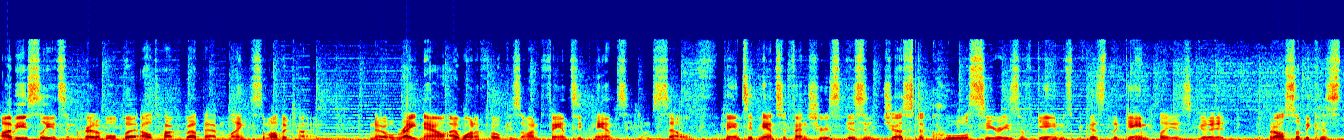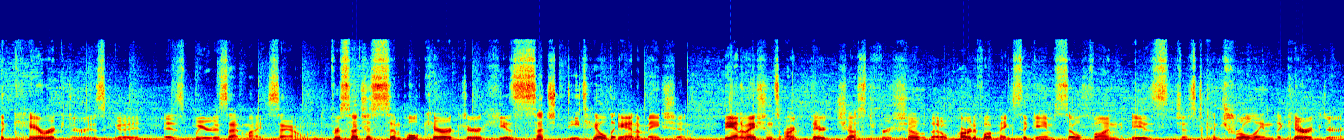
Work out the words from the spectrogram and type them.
obviously it's incredible, but I'll talk about that in length some other time. No, right now I want to focus on Fancy Pants himself. Fancy Pants Adventures isn't just a cool series of games because the gameplay is good, but also because the character is good, as weird as that might sound. For such a simple character, he has such detailed animation. The animations aren't there just for show though, part of what makes the game so fun is just controlling the character.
